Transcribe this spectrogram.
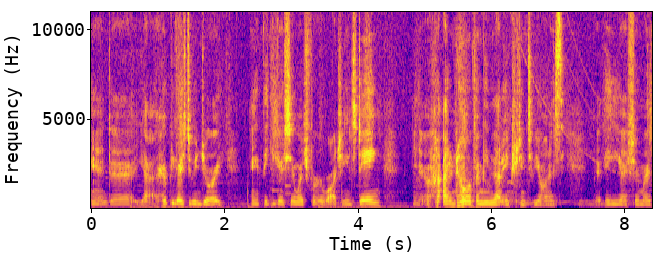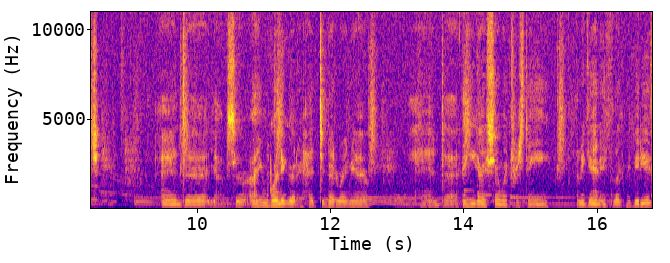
and uh, yeah, I hope you guys do enjoy. And thank you guys so much for watching and staying. You know, I don't know if I'm even that interesting to be honest. But thank you guys so much. And uh, yeah, so I'm going to go to head to bed right now. And uh, thank you guys so much for staying. And again, if you like my videos,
